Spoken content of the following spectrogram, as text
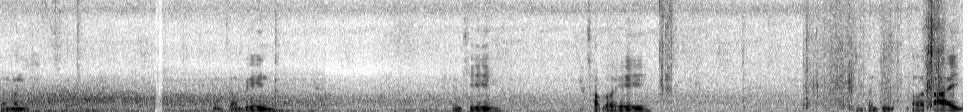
cảm ơn một chồng biến. Anh chị sập rồi hí anh chị ở tay.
